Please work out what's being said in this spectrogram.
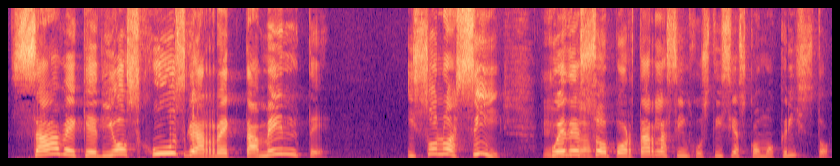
sabe que Dios juzga rectamente y solo así puede soportar las injusticias como Cristo,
